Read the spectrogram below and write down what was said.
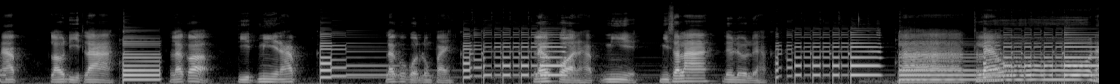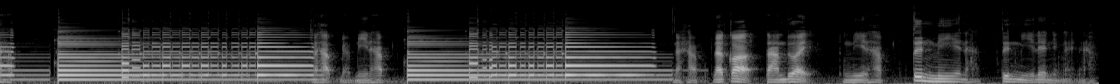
นะครับ เราดีดลา แล้วก็ดีดมีนะครับ แล้วก็กดลงไป แล้วก่อนนะครับ มีมีซอนลาเร็วๆเลยครับลาแล้วนะครับนะครับแบบนี้นะครับนะครับ แล้วก็ตามด้วยตรงนี้นะครับ ตื้นมีนะครับ ตื้นมีเล่นยังไงนะครับ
